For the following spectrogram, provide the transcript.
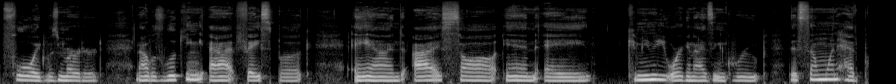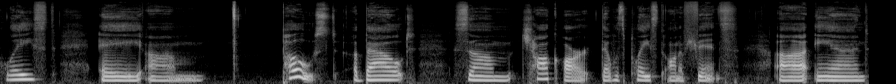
Floyd was murdered. And I was looking at Facebook, and I saw in a community organizing group that someone had placed a um, post about some chalk art that was placed on a fence. Uh, and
